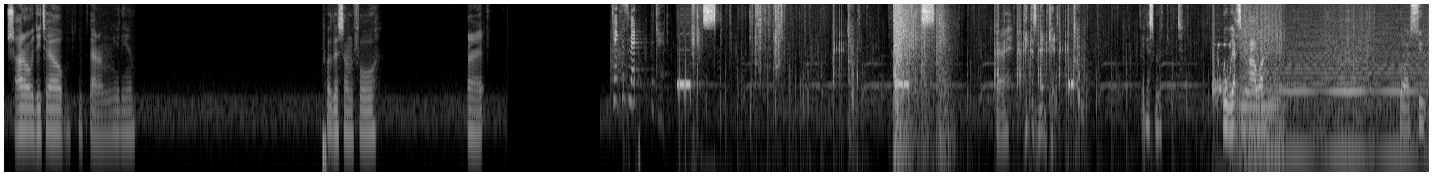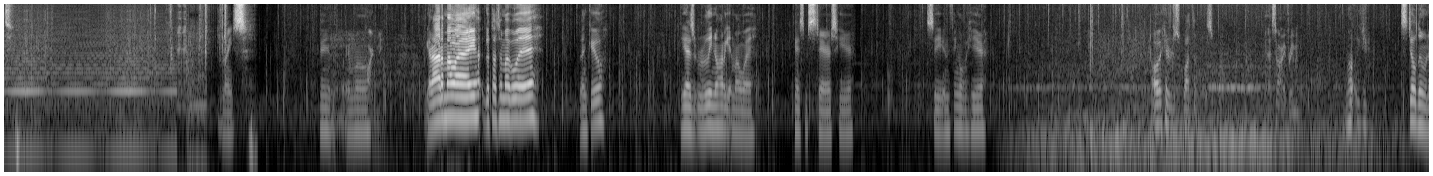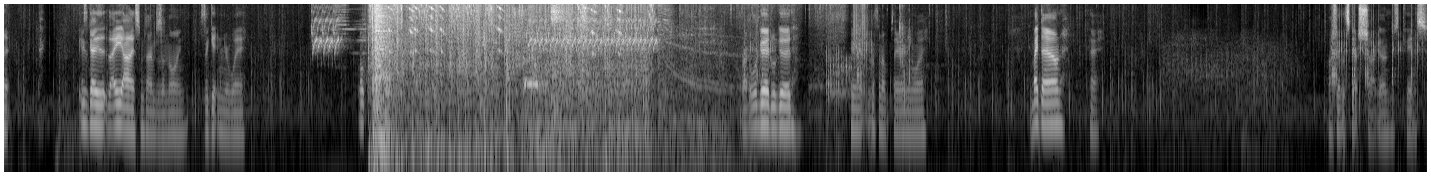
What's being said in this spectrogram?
shadow detail, put that on medium. Put this on full. Alright. Take this med kit. Okay. Take this med kit. Take a medkit. Ooh, we got some power. For our suit. Nice. Okay, no ammo. Pardon me. Get out of my way. Get out of my way. Thank you. You guys really know how to get in my way. Okay, some stairs here. Let's see, anything over here? Oh, we could have just walked up this way. Uh, sorry, Freeman. Well, you're still doing it. These guys, the AI sometimes is annoying because they get in your way. Oh. Alright, we're good, we're good. Okay, nothing up there anyway. Back down. Okay. Oh shit, let's get a shotgun just in case.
